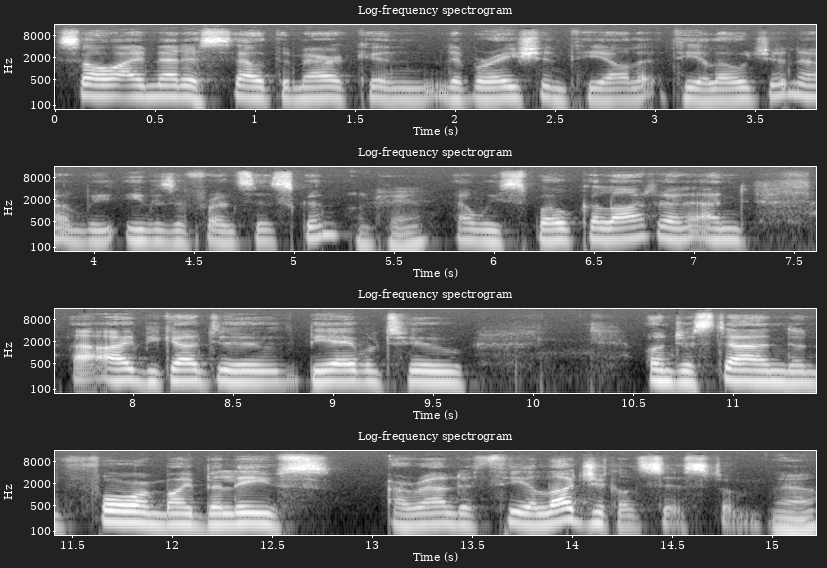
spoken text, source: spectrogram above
So I met a South American liberation theolo- theologian, and we, he was a Franciscan Okay. and we spoke a lot and, and I began to be able to understand and form my beliefs around a theological system Yeah.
